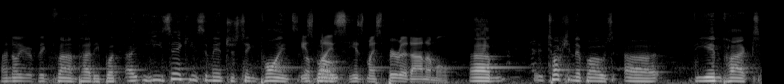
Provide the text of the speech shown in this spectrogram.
I know you're a big fan, Paddy, but uh, he's making some interesting points He's about my, he's my spirit animal. um, talking about uh, the impact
